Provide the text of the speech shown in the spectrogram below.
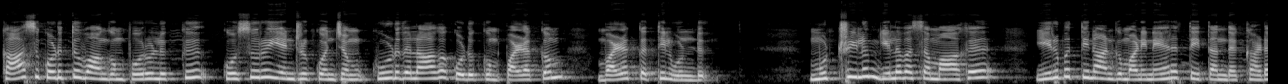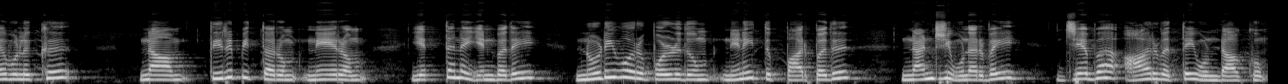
காசு கொடுத்து வாங்கும் பொருளுக்கு கொசுறு என்று கொஞ்சம் கூடுதலாக கொடுக்கும் பழக்கம் வழக்கத்தில் உண்டு. முற்றிலும் இலவசமாக இருபத்தி நான்கு மணி நேரத்தை தந்த கடவுளுக்கு நாம் திருப்பித் தரும் நேரம் எத்தனை என்பதை நொடி ஒரு பொழுதும் நினைத்து பார்ப்பது நன்றி உணர்வை ஜெப ஆர்வத்தை உண்டாக்கும்.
